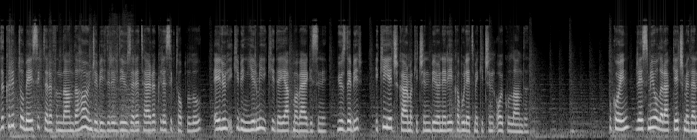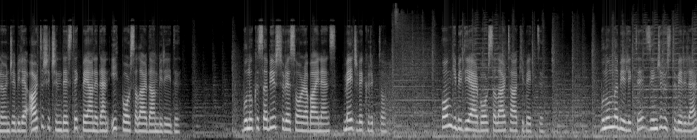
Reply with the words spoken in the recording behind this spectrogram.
The Crypto Basic tarafından daha önce bildirildiği üzere Terra Classic topluluğu, Eylül 2022'de yakma vergisini %1, 2'ye çıkarmak için bir öneriyi kabul etmek için oy kullandı. KuCoin, resmi olarak geçmeden önce bile artış için destek beyan eden ilk borsalardan biriydi. Bunu kısa bir süre sonra Binance, Mage ve Crypto.com gibi diğer borsalar takip etti. Bununla birlikte zincir üstü veriler,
